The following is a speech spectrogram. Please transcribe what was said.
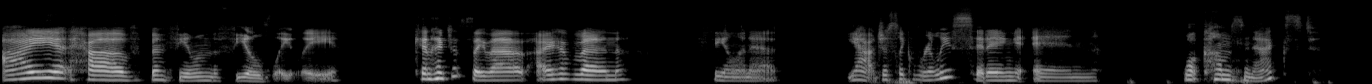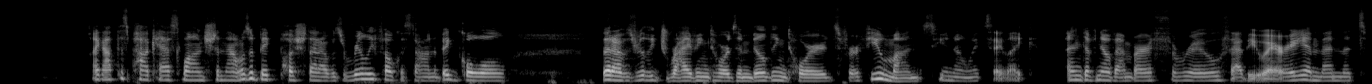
I have been feeling the feels lately. Can I just say that? I have been feeling it. Yeah, just like really sitting in what comes next I got this podcast launched, and that was a big push that I was really focused on, a big goal that I was really driving towards and building towards for a few months. You know, I'd say like end of November through February. And then it's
